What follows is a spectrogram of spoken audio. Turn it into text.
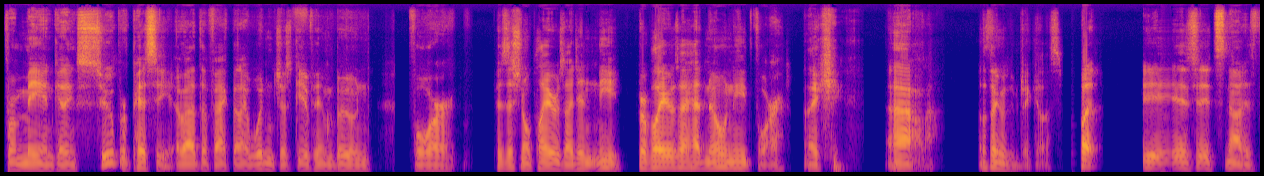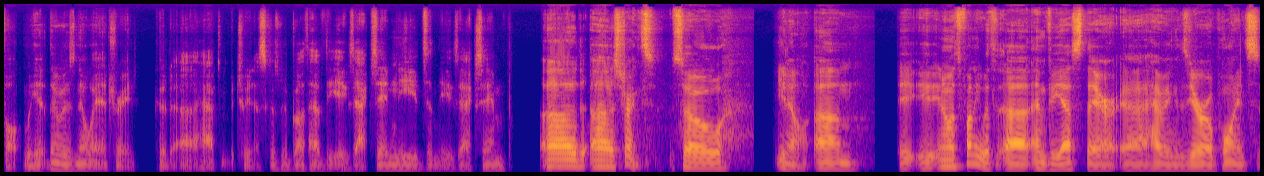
from me and getting super pissy about the fact that I wouldn't just give him Boone for positional players I didn't need, for players I had no need for. Like, I don't know, the thing was ridiculous, but it's it's not his fault. We there was no way a trade could uh, happen between us because we both have the exact same needs and the exact same uh, uh strengths. So, you know, um, y- you know, it's funny with uh, MVS there uh, having zero points.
